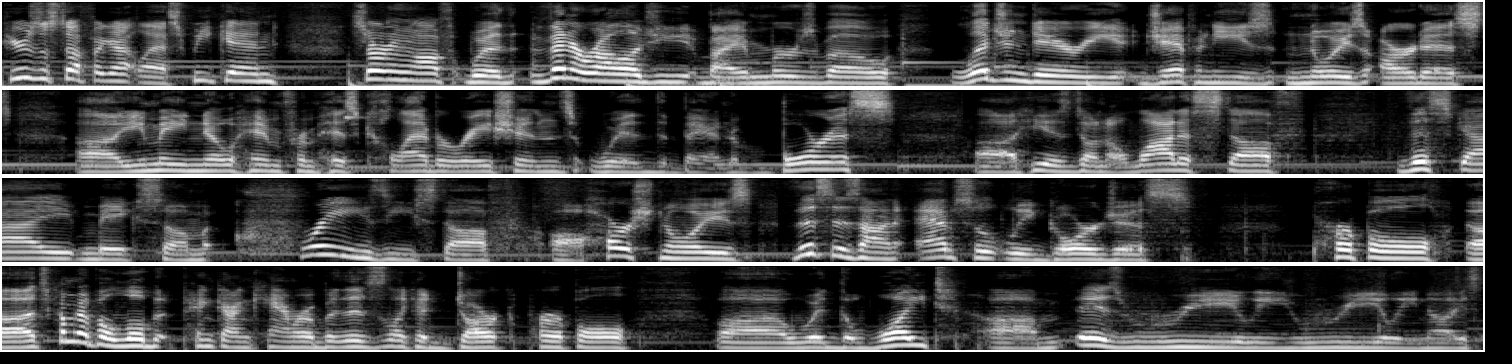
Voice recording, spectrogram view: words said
here's the stuff I got last weekend. Starting off with Venereology by Merzbow, legendary Japanese noise artist. Uh, you may know him from his collaborations with the band Boris. Uh, he has done a lot of stuff. This guy makes some crazy stuff. Uh, harsh noise. This is on absolutely gorgeous purple. Uh, it's coming up a little bit pink on camera, but this is like a dark purple uh, with the white. Um, is really, really nice.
